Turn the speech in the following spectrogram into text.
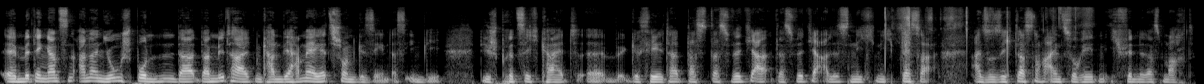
äh, mit den ganzen anderen Jungspunden da, da mithalten kann. Wir haben ja jetzt schon gesehen, dass ihm die, die Spritzigkeit äh, gefehlt hat. Das, das, wird ja, das wird ja alles nicht, nicht besser. Also sich das noch einzureden, ich finde, das macht,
